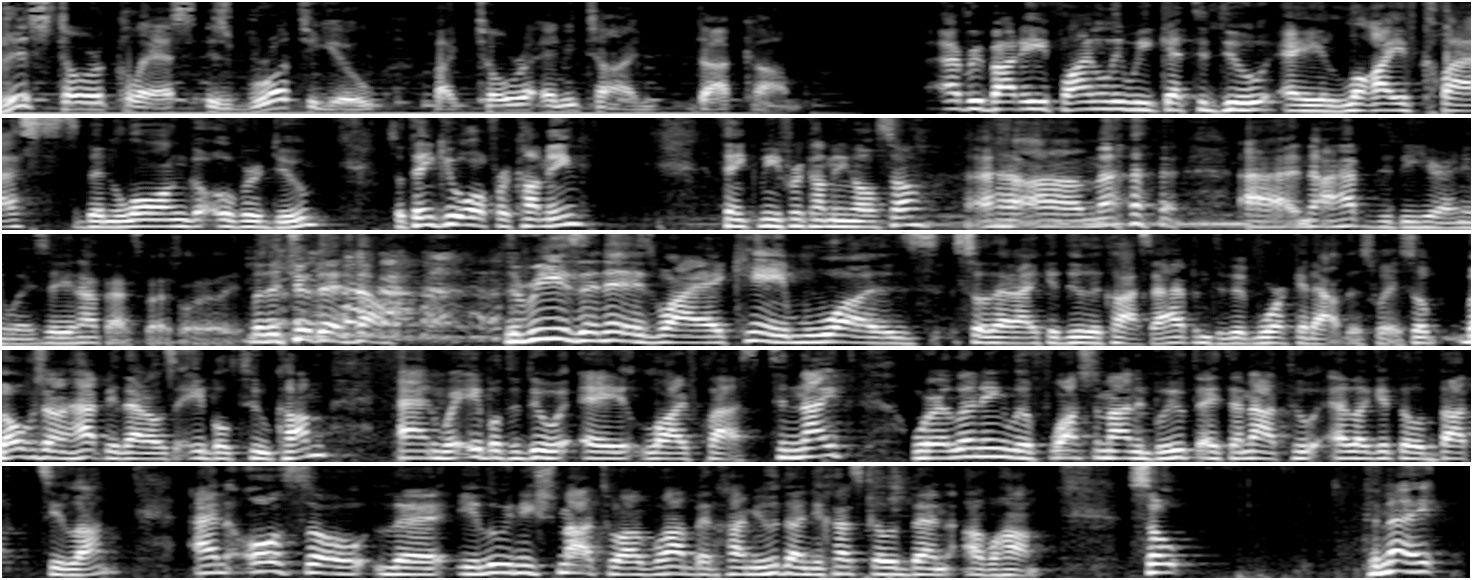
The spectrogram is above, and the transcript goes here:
This Torah class is brought to you by TorahAnytime.com. Everybody, finally we get to do a live class. It's been long overdue. So thank you all for coming. Thank me for coming also. Um, uh, no, I happen to be here anyway, so you're not that special really. But the truth is, no. The reason is why I came was so that I could do the class. I happened to work it out this way. So, Baruch I'm happy that I was able to come and we're able to do a live class. Tonight, we're learning Lefwa Shema and B'yut Eitana to Elagitel Bat Tzila and also Le Ilui Nishma to Avraham ben Chaim Yehuda and Yecheskel ben Avraham. So, tonight,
